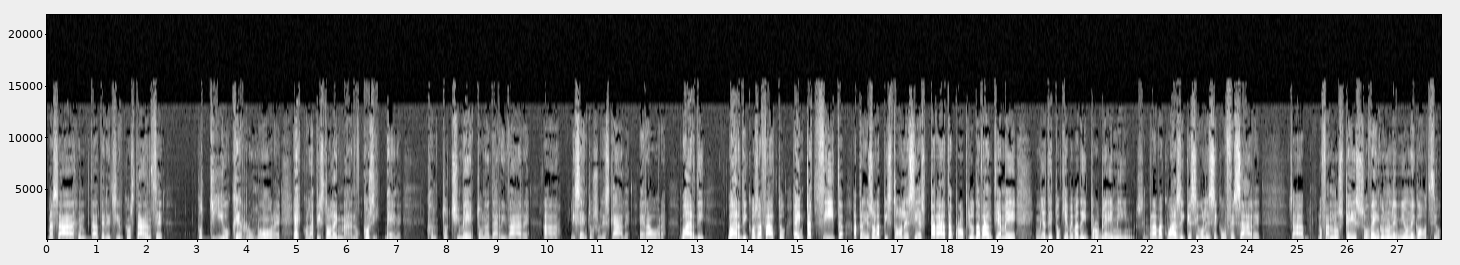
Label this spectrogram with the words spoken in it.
ma sa, date le circostanze. Oddio, che rumore! Ecco, la pistola in mano, così, bene. Quanto ci mettono ad arrivare? Ah, li sento sulle scale, era ora. Guardi, Guardi cosa ha fatto. È impazzita. Ha preso la pistola e si è sparata proprio davanti a me. Mi ha detto che aveva dei problemi. Sembrava quasi che si volesse confessare. Sa, lo fanno spesso, vengono nel mio negozio,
